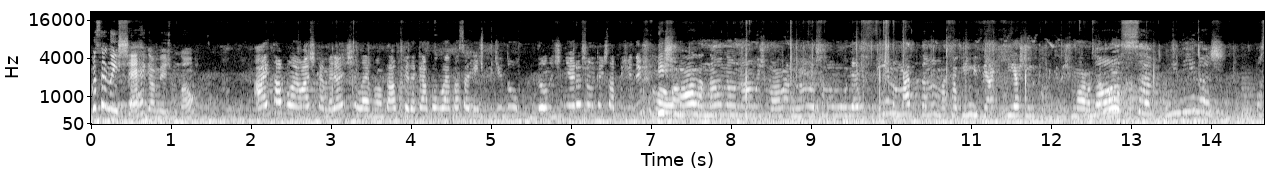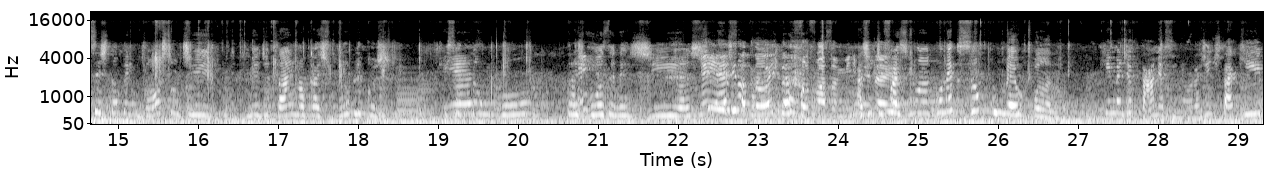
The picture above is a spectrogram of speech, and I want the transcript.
Você não enxerga mesmo, não? Ai, tá bom, eu acho que é melhor a gente levantar, porque daqui a pouco vai passar gente pedindo, dando dinheiro achando que a gente tá pedindo esmola. Esmola? Não, não, não, esmola não. Eu sou uma mulher fina, uma dama. Se alguém me vier aqui achando que eu pedi esmola, tá louca? Nossa, meninas, vocês também gostam de meditar em locais públicos? Isso é tão bom, traz boas energias. Quem é essa doida? Não faço a mínima A gente ideia. faz uma conexão com o meio urbano. Que meditar, minha senhora. A gente tá aqui...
